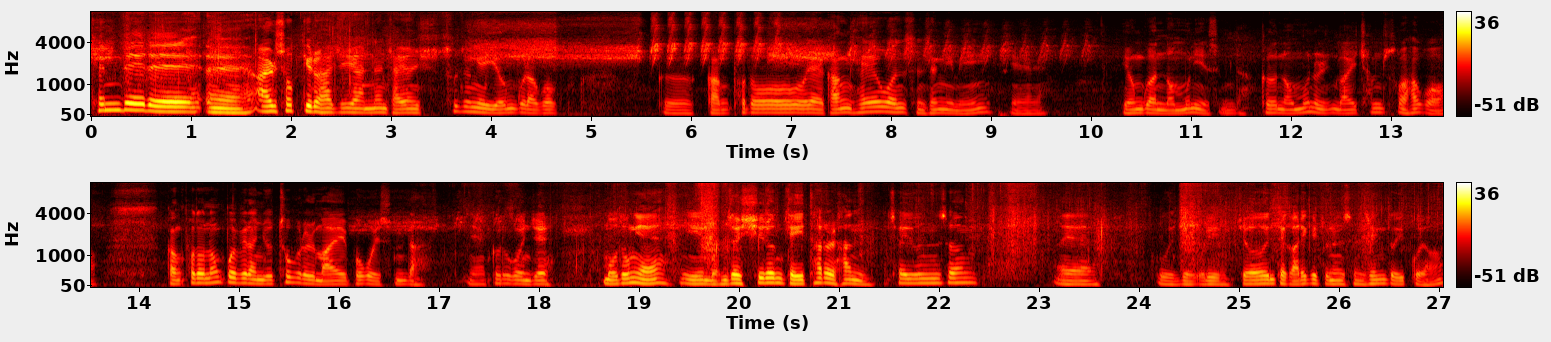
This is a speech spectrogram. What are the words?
캠벨에 에, 알속기를 하지 않는 자연 수중의 연구라고 그 강포도의 강혜원 선생님이 예, 연구한 논문이 있습니다. 그 논문을 많이 참조하고 강포도 농법이라는 유튜브를 많이 보고 있습니다. 예, 그리고 이제 모동에 이 먼저 실험 데이터를 한 최윤성 예, 그 이제 우리 저한테 가르쳐 주는 선생도 있고요.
